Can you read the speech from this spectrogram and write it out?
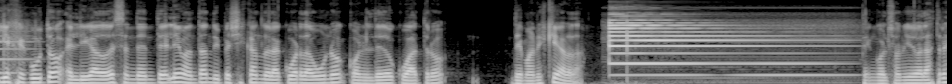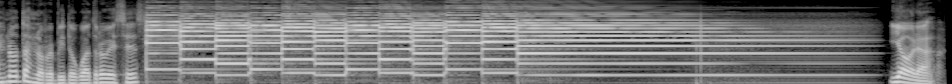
Y ejecuto el ligado descendente levantando y pellizcando la cuerda 1 con el dedo 4 de mano izquierda. Tengo el sonido de las tres notas, lo repito cuatro veces. Y ahora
